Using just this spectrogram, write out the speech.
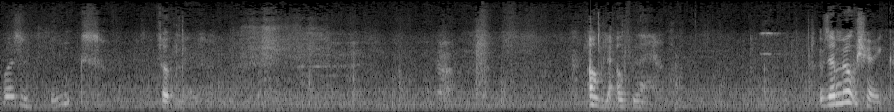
Where's the drinks? Oh, there, over there. Is there a milkshake?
